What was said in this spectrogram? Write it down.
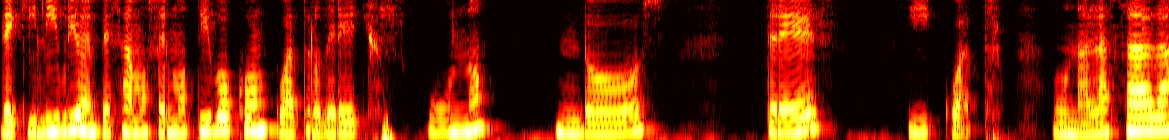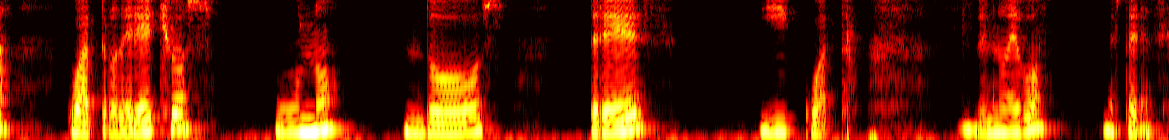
de equilibrio, empezamos el motivo con cuatro derechos, 1, 2, 3 y 4. Una lazada, 4 derechos, 1, 2, 3 y 4. De nuevo, espérense,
